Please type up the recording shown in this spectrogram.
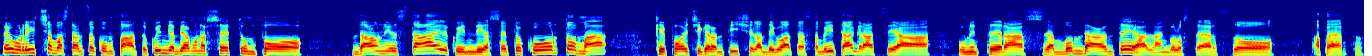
e un reach abbastanza compatto, quindi abbiamo un assetto un po' downhill style, quindi assetto corto ma che poi ci garantisce l'adeguata stabilità grazie a un interasse abbondante e all'angolo sterzo aperto.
